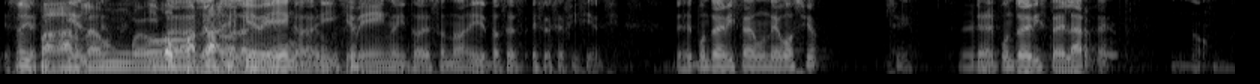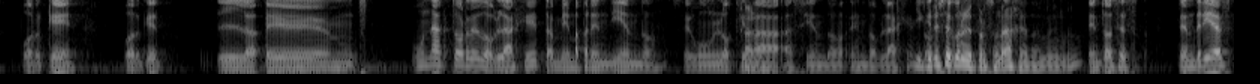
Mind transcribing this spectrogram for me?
eso No, es y pagarle a un Y huevón. O pasajes que vengan, Y que vengan y todo eso, ¿no? Y entonces eso es eficiencia. Desde el punto de vista de un negocio, sí. Desde el punto de vista del arte, no. ¿Por qué? Porque lo- eh, un actor de doblaje también va aprendiendo según lo que Claro. va haciendo en doblaje. Y crece Entonces- con el personaje también, ¿no? entonces, tendrías,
